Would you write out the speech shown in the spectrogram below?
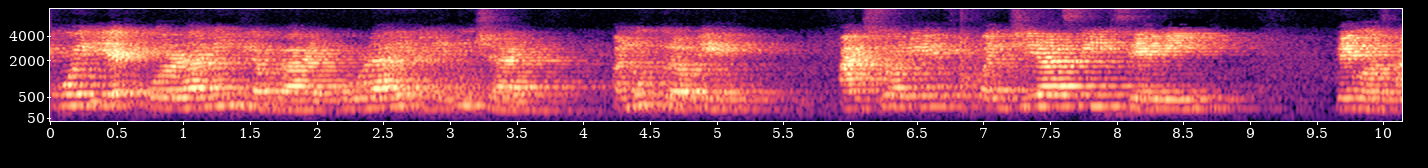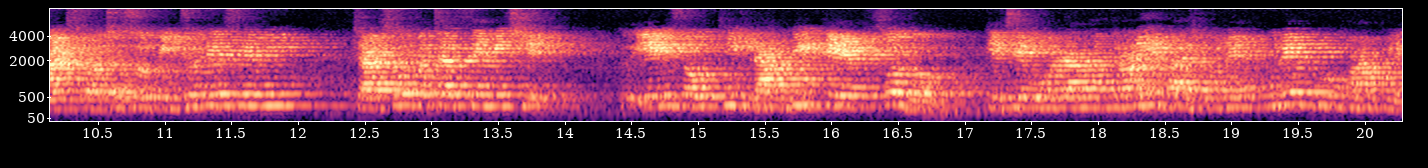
કોઈ એક ઓરડાની લંબાઈ પહોળાઈ અને ઊંચાઈ અનુક્રમે આઠસો ને પંચ્યાસી સેમી તેમજ આઠસો છસો પંચોતેર સેમી પચાસ સેમી છે. તો એવી સૌથી લાંબી ટેપ શોધો કે જે ઓરડાના ત્રણેય બાજુઓને પૂરેપૂરું માપ લે.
